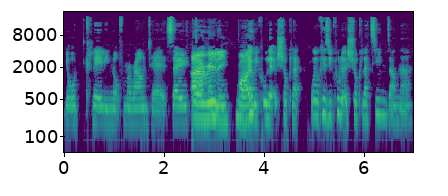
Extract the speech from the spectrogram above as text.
you're clearly not from around here. So Oh, there really? Why? Yeah, we call it a chocolat. Well, because you call it a chocolatine down there.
